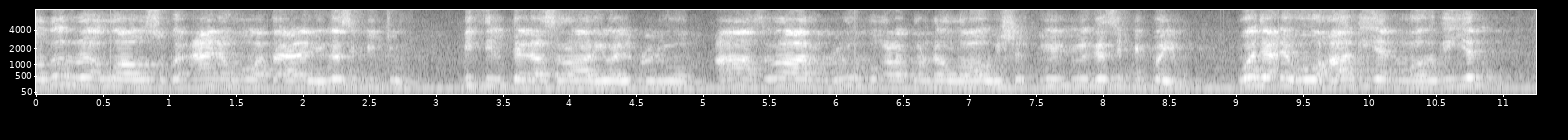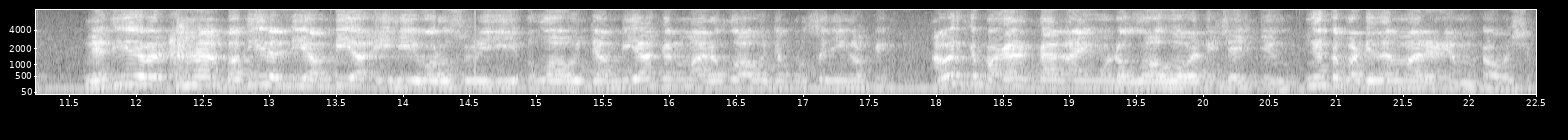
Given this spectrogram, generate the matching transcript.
സദർ അള്ളാഹു സുബാനുഭവത്തായ വികസിപ്പിച്ചു. ആ അസ്റാർ ഉലൂമുകളെ കൊണ്ട് അള്ളാഹു വികസിപ്പിക്കുകയും അള്ളാഹുവിന്റെ അമ്പിയാക്കന്മാർ അള്ളാഹുവിന്റെ മുർസലീങ്ങൾക്ക് അവർക്ക് പകരക്കാരനായും കൊണ്ട് അള്ളാഹു അവരെ നിശ്ചയിക്കുന്നു ഇങ്ങനത്തെ പണ്ഡിതന്മാരാണ് നമുക്ക് ആവശ്യം.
